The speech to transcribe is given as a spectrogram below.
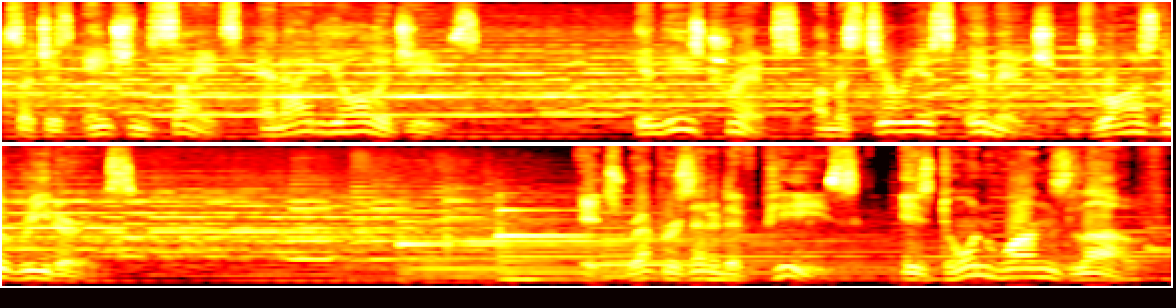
such as ancient sites and ideologies. In these trips, a mysterious image draws the readers. Its representative piece is Dunhuang's Love.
